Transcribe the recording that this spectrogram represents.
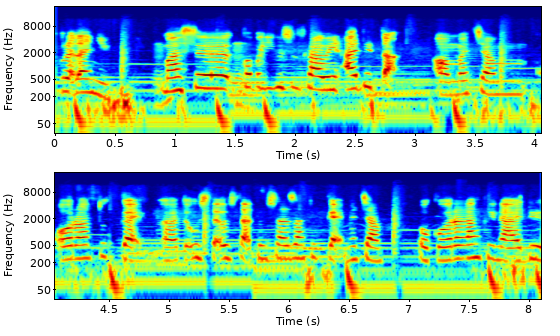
aku nak tanya masa Hmm. kau pergi khusus kahwin ada tak uh, macam orang tu guide uh, tu ustaz-ustaz tu ustazah tu guide macam oh korang kena ada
